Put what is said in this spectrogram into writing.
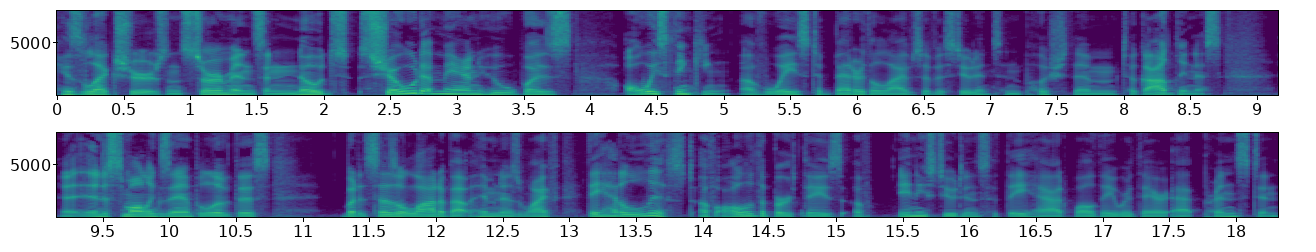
His lectures and sermons and notes showed a man who was always thinking of ways to better the lives of his students and push them to godliness. And a small example of this but it says a lot about him and his wife. They had a list of all of the birthdays of any students that they had while they were there at Princeton,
